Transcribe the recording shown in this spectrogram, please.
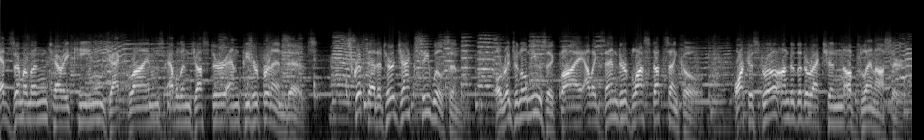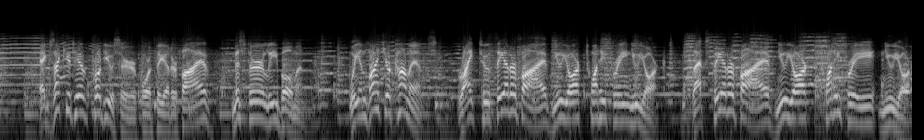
Ed Zimmerman, Terry Keane, Jack Grimes, Evelyn Juster, and Peter Fernandez. Script editor Jack C. Wilson. Original music by Alexander Vlastotsenko. Orchestra under the direction of Glenn Osser. Executive producer for Theater 5, Mr. Lee Bowman. We invite your comments. Write to Theater 5, New York 23, New York. That's Theater 5, New York 23, New York.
